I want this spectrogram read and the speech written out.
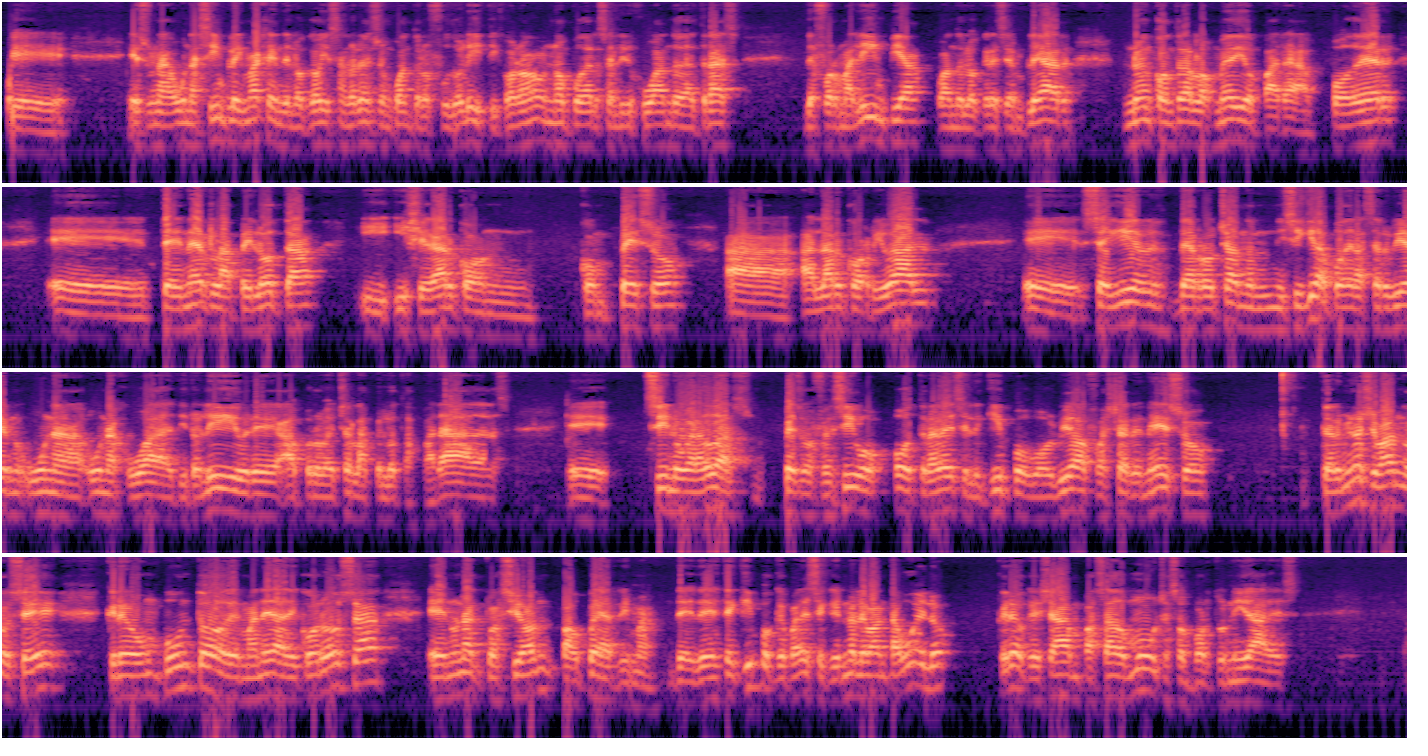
que es una, una, simple imagen de lo que hoy es San Lorenzo en cuanto a lo futbolístico, ¿no? No poder salir jugando de atrás de forma limpia cuando lo querés emplear, no encontrar los medios para poder tener la pelota y llegar con, con peso al arco rival, eh, seguir derrochando, ni siquiera poder hacer bien una, una, jugada de tiro libre, aprovechar las pelotas paradas. Eh, sin lugar a dudas, peso ofensivo, otra vez el equipo volvió a fallar en eso. Terminó llevándose, creo, un punto de manera decorosa en una actuación paupérrima de, este equipo que parece que no levanta vuelo. Creo que ya han pasado muchas oportunidades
